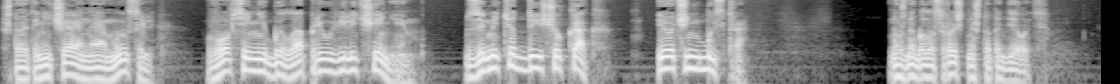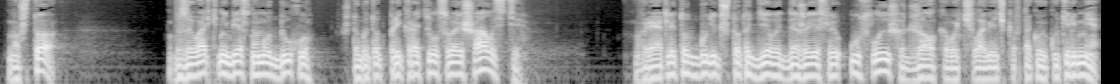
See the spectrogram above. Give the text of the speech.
что эта нечаянная мысль вовсе не была преувеличением. Заметет да еще как, и очень быстро. Нужно было срочно что-то делать. Но что? Взывать к небесному духу, чтобы тот прекратил свои шалости? Вряд ли тот будет что-то делать, даже если услышит жалкого человечка в такой кутерьме.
